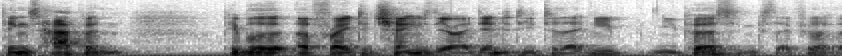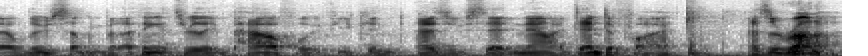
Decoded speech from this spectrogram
things happen, people are afraid to change their identity to that new new person because they feel like they'll lose something. But I think it's really powerful if you can, as you've said, now identify as a runner,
